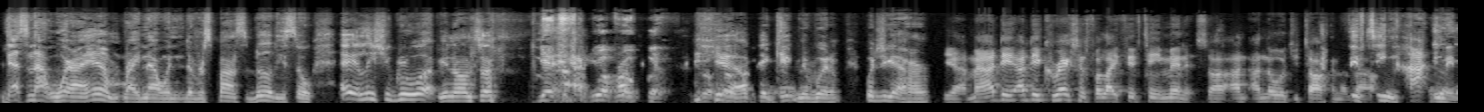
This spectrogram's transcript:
that's not where I am right now and the responsibility. So hey, at least you grew up. You know what I'm saying? Yeah, I grew up real quick. yeah, I'll take kicking it with him. What you got, Herm? Yeah, man, I did I did corrections for like 15 minutes, so I, I know what you're talking about. 15 hot minutes.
